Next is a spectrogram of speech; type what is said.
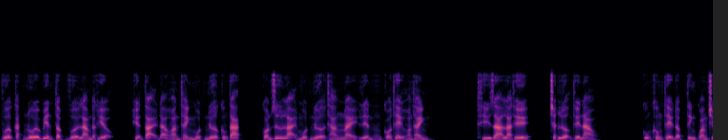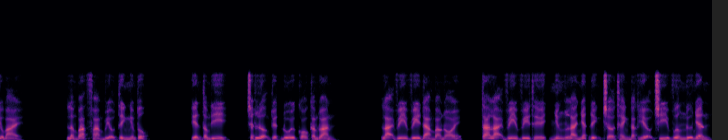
vừa cắt nối biên tập vừa làm đặc hiệu, hiện tại đã hoàn thành một nửa công tác, còn dư lại một nửa tháng này liền có thể hoàn thành. Thì ra là thế, chất lượng thế nào? Cũng không thể đập tinh quang chiêu bài. Lâm Bác Phàm biểu tình nghiêm túc. Yên tâm đi, chất lượng tuyệt đối có cam đoan. Lại vi vi đảm bảo nói, ta lại vi vi thế nhưng là nhất định trở thành đặc hiệu chi vương nữ nhân.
